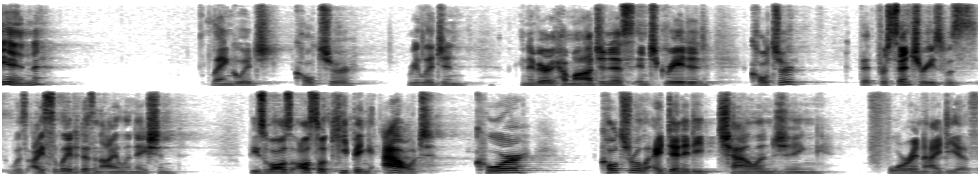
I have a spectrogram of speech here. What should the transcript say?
in language, culture, religion in a very homogenous, integrated culture that for centuries was, was isolated as an island nation. These walls also keeping out core cultural identity challenging foreign ideas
